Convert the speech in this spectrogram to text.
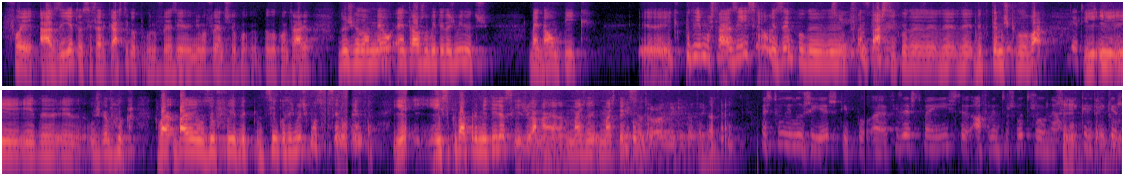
foi a azia, estou a ser sarcástico, porque não foi azia nenhuma, foi antes, pelo contrário, de um jogador meu a entrar aos 92 minutos. Bem, dá um pique. eh, E que podia mostrar a azia, isso é um exemplo de, de fantástico de, de- de- de que temos que levar. E, atitude, e, e, e de, e de- um jogador que, que vai, vai usufruir de 5 ou 6 minutos como se fossem 90. E é, é isso que vai permitir a seguir jogar mais, mais, mais tempo. Esse é o trabalho da equipa técnica. Exatamente. Mas tu elogias, tipo, ah, fizeste bem isto à frente dos outros ou não? Sim. E criticas...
